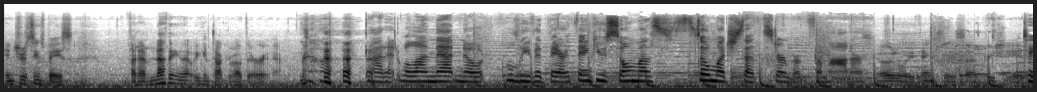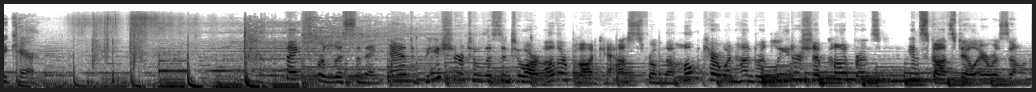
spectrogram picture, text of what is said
interesting space, but have nothing that we can talk about there right now. Got it. Well, on that note, we'll leave it there. Thank you so much, so much, Seth Sternberg from Honor. Totally. Thanks, Lisa. I Appreciate it. Take care. Thanks for listening, and be sure to listen to our other podcasts from the Home Care 100 Leadership Conference in Scottsdale, Arizona.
